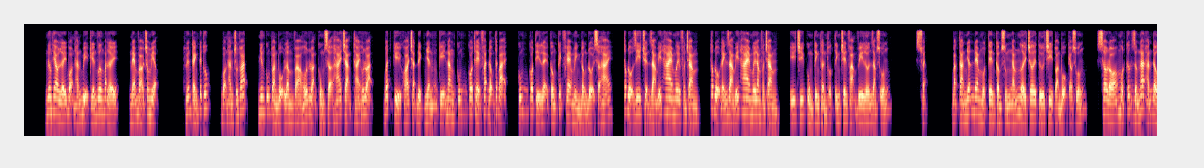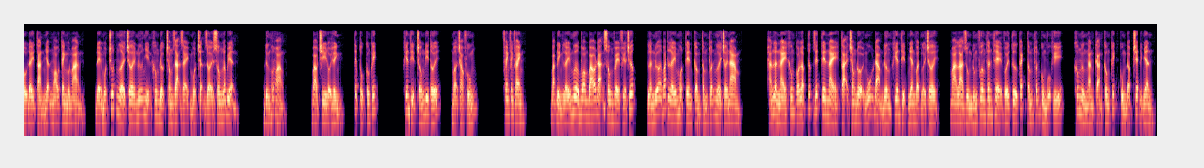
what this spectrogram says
Nương theo lấy bọn hắn bị kiến vương bắt lấy, ném vào trong miệng huyễn cảnh kết thúc bọn hắn trốn thoát nhưng cũng toàn bộ lâm vào hỗn loạn cùng sợ hai trạng thái hỗn loạn bất kỳ khóa chặt địch nhân kỹ năng cũng có thể phát động thất bại cũng có tỷ lệ công kích phe mình đồng đội sợ hãi tốc độ di chuyển giảm ít 20%, tốc độ đánh giảm ít 25%, ý chí cùng tinh thần thuộc tính trên phạm vi lớn giảm xuống. Xoẹt. bạc tàn nhẫn đem một tên cầm súng ngắm người chơi tứ chi toàn bộ kéo xuống sau đó một cước dấm nát hắn đầu đây tàn nhẫn máu tanh một màn để một chút người chơi nữ nhịn không được trong dạ dày một trận rời sông lấp biển. Đừng hốt hoảng. Bảo trì đội hình tiếp tục công kích. Khiên thịt chống đi tới mở trào phúng. Phanh phanh phanh bạc đỉnh lấy mưa bom báo đạn xông về phía trước, lần nữa bắt lấy một tên cầm tấm thuẫn người chơi nam. Hắn lần này không có lập tức giết tên này tại trong đội ngũ đảm đương khiên thịt nhân vật người chơi, mà là dùng đúng phương thân thể với tư cách tấm thuẫn cùng vũ khí, không ngừng ngăn cản công kích cùng đập chết địch nhân.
